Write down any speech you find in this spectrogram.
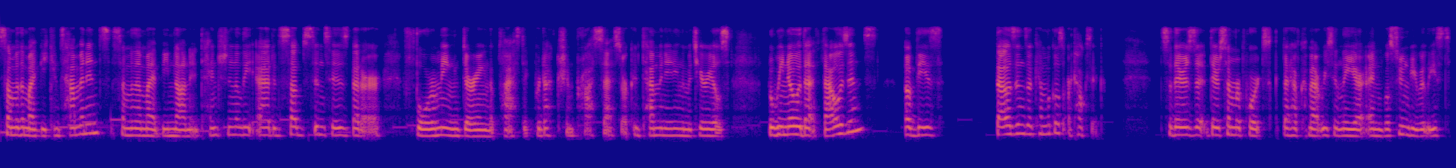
Some of them might be contaminants, some of them might be non intentionally added substances that are forming during the plastic production process or contaminating the materials. But we know that thousands of these thousands of chemicals are toxic. So there's there's some reports that have come out recently uh, and will soon be released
